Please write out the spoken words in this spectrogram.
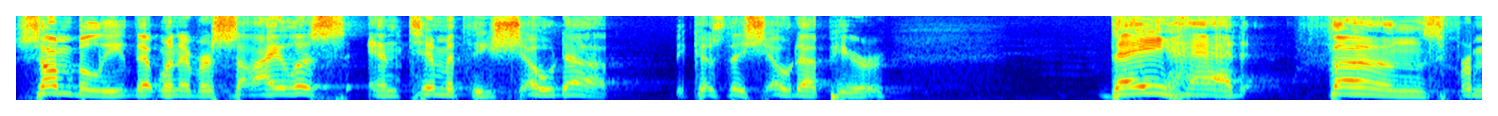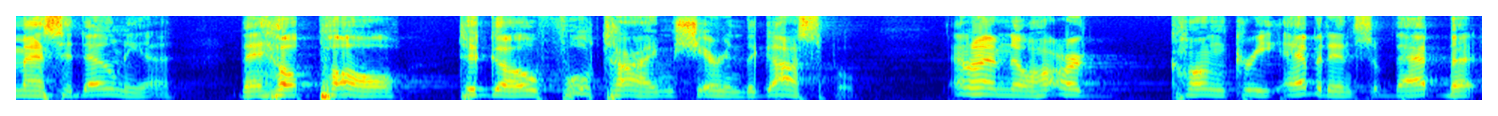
some believe that whenever Silas and Timothy showed up, because they showed up here, they had funds from Macedonia that helped Paul to go full time sharing the gospel. I don't have no hard concrete evidence of that, but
